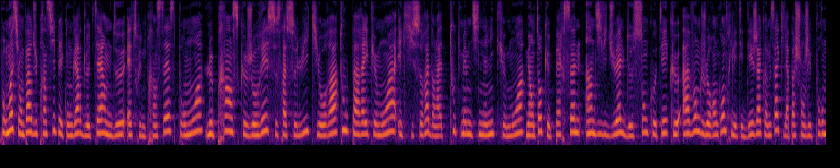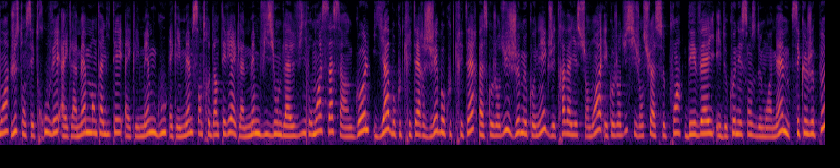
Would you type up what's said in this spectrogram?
Pour moi, si on part du principe et qu'on garde le terme de être une princesse, pour moi, le prince que j'aurai, ce sera celui qui aura tout pareil que moi et qui sera dans la toute même dynamique que moi, mais en tant que personne individuelle de son côté, que avant que je le rencontre, il était déjà comme ça, qu'il n'a pas changé pour moi. Juste, on s'est trouvé avec la même mentalité, avec les mêmes goûts, avec les mêmes centres d'intérêt, avec la même vision de la vie. Pour moi, ça, c'est un goal. Il y a beaucoup de critères, j'ai beaucoup de critères parce qu'aujourd'hui, je me connais, que j'ai travaillé sur moi et qu'aujourd'hui, si j'en suis à ce point d'éveil et de connaissance de moi-même, c'est que je peux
